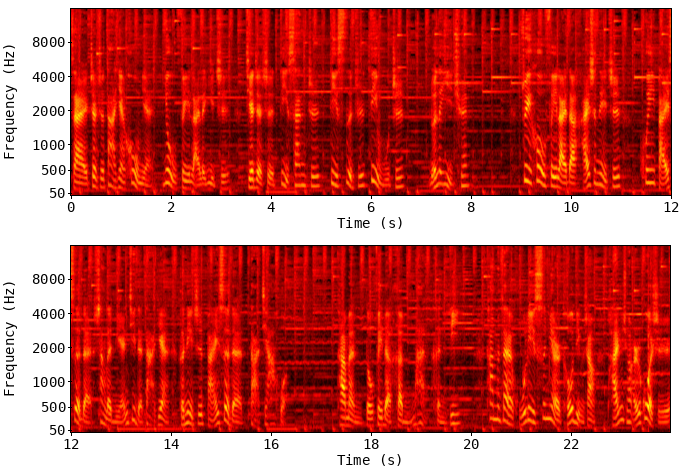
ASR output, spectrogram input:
在这只大雁后面又飞来了一只，接着是第三只、第四只、第五只，轮了一圈，最后飞来的还是那只灰白色的上了年纪的大雁和那只白色的大家伙。它们都飞得很慢很低，它们在狐狸斯密尔头顶上盘旋而过时，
